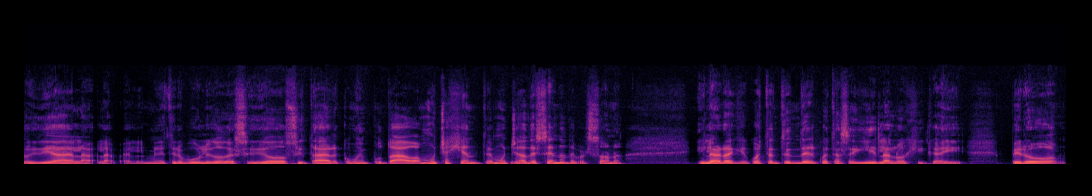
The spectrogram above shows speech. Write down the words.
hoy día el Ministerio Público decidió citar como imputado a mucha gente, muchas decenas de personas. Y la verdad que cuesta entender, cuesta seguir la lógica y pero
